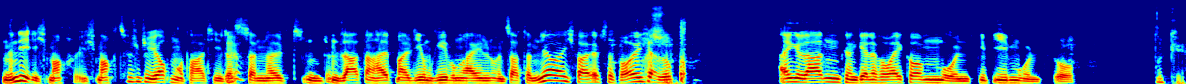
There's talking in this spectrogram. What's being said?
Nee, nee, ich mache ich mach zwischendurch auch mal Party, das dann halt und, und lade dann halt mal die Umgebung ein und sag dann, ja, ich war öfters bei euch, also eingeladen, können gerne vorbeikommen und gib ihm und so. Okay.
